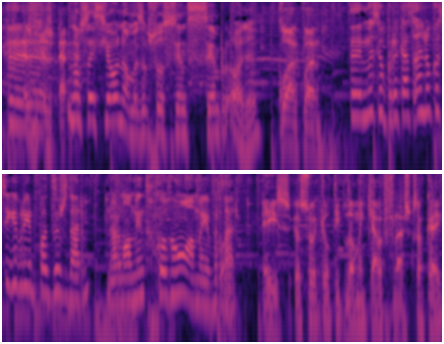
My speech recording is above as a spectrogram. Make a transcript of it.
As- as- a- Não sei se é ou não, mas a pessoa sente-se sempre. Olha, claro, claro. Eh, Mas eu por acaso, olha, não consigo abrir, podes ajudar-me? Normalmente recorram ao homem, é verdade. É isso. Eu sou aquele tipo de homem que abre frascos, ok?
